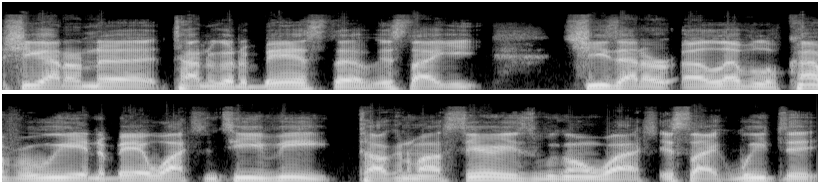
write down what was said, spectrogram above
She got on the time to go to bed stuff. It's like she's at a, a level of comfort. We in the bed watching TV, talking about series we're gonna watch. It's like we to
